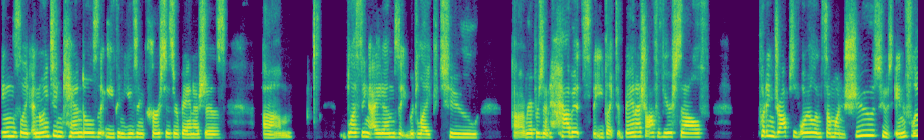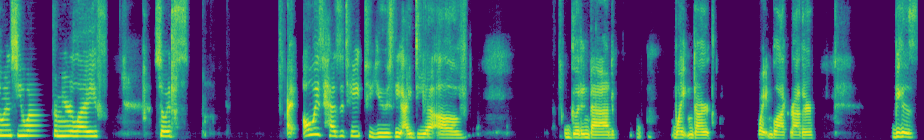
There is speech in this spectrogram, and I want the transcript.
things like anointing candles that you can use in curses or banishes um, blessing items that you would like to uh, represent habits that you'd like to banish off of yourself, putting drops of oil in someone's shoes whose influence you want from your life. So it's, I always hesitate to use the idea of good and bad, white and dark, white and black, rather, because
